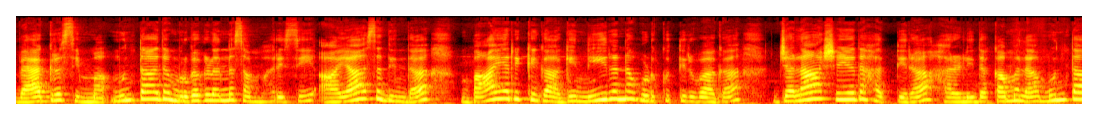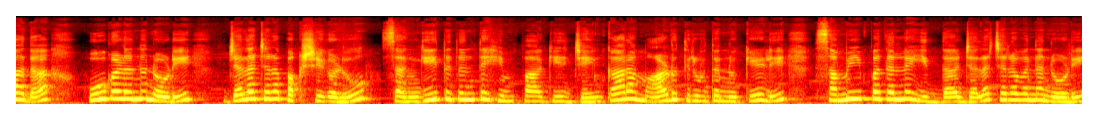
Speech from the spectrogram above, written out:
ವ್ಯಾಘ್ರಸಿಂಹ, ಮುಂತಾದ ಮೃಗಗಳನ್ನು ಸಂಹರಿಸಿ ಆಯಾಸದಿಂದ ಬಾಯಾರಿಕೆಗಾಗಿ ನೀರನ್ನು ಹುಡುಕುತ್ತಿರುವಾಗ ಜಲಾಶಯದ ಹತ್ತಿರ ಹರಳಿದ ಕಮಲ, ಮುಂತಾದ ಹೂಗಳನ್ನು ನೋಡಿ ಜಲಚರ ಪಕ್ಷಿಗಳು ಸಂಗೀತದಂತೆ ಹಿಂಪಾಗಿ ಜೇಂಕಾರ ಮಾಡುತ್ತಿರುವುದನ್ನು ಕೇಳಿ ಸಮೀಪದಲ್ಲೇ ಇದ್ದ ಜಲಚರವನ್ನು ನೋಡಿ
